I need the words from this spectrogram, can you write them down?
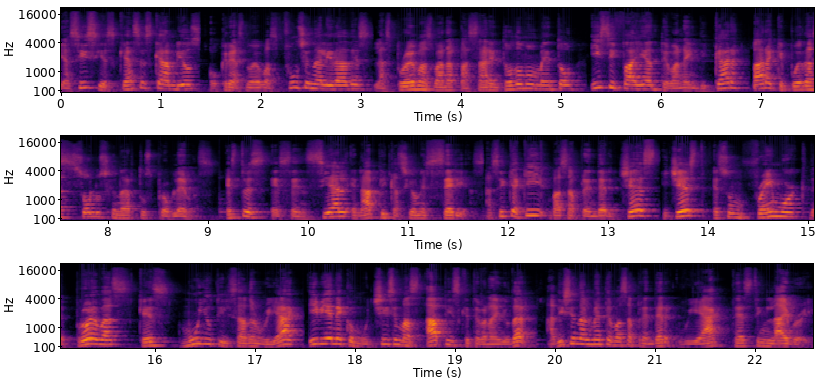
y así si es que haces cambios o creas nuevas funcionalidades, las pruebas van a pasar en todo momento y si fallan te van a indicar para que puedas solucionar tus problemas. Esto es esencial en aplicaciones serias. Así que aquí vas a aprender Jest y Jest es un framework de pruebas que es muy utilizado en React y viene con muchísimas APIs que te van a ayudar. Adicionalmente vas a aprender React Testing Library,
